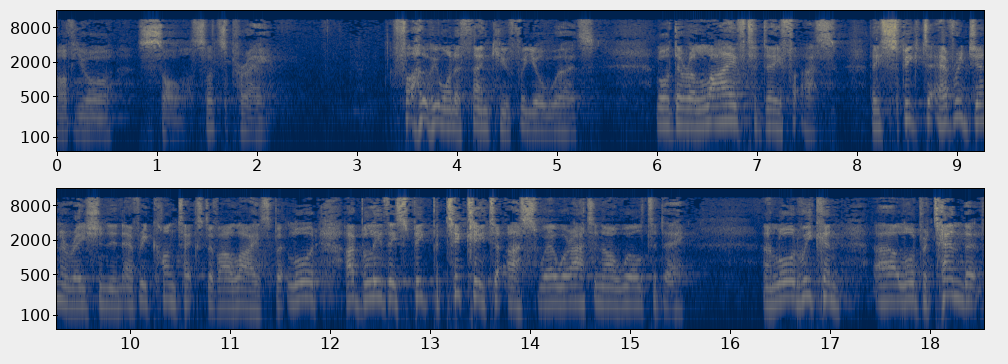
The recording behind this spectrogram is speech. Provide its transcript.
of your souls. Let's pray. Father, we want to thank you for your words. Lord, they're alive today for us. They speak to every generation in every context of our lives. But Lord, I believe they speak particularly to us where we're at in our world today. And Lord, we can, uh, Lord, pretend that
